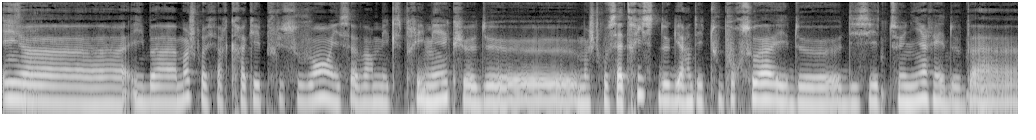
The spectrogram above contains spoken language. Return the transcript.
et, C'est vrai. euh, et bah moi je préfère craquer plus souvent et savoir m'exprimer que de. Moi je trouve ça triste de garder tout pour soi et de d'essayer de tenir et de bah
